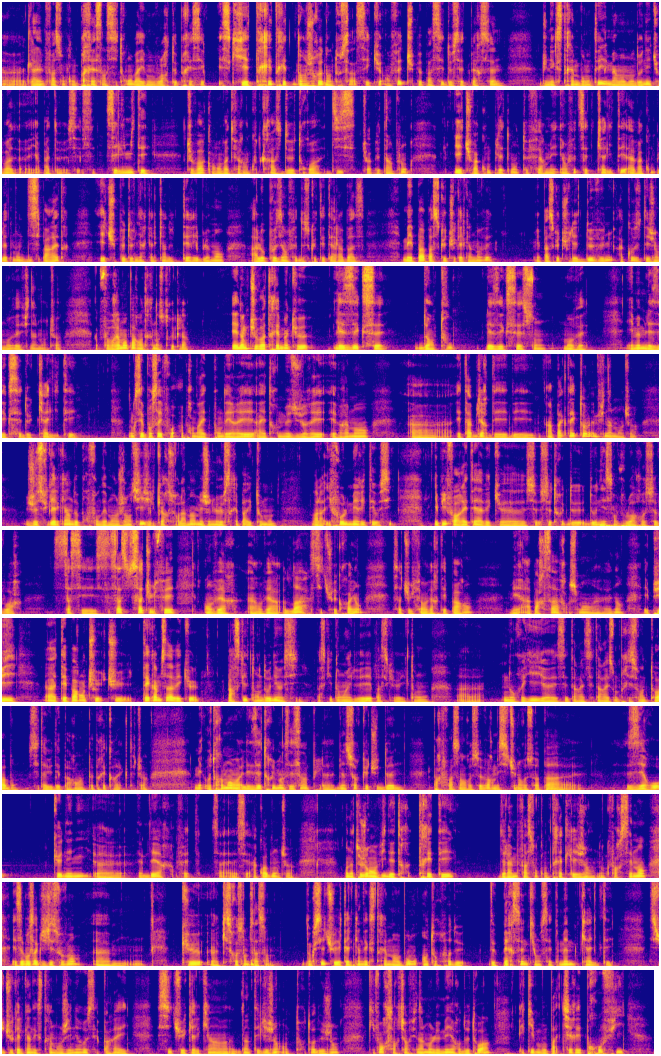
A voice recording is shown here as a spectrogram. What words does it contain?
euh, de la même façon qu'on presse un citron, bah, ils vont vouloir te presser. Et ce qui est très très dangereux dans tout ça, c'est que en fait tu peux passer de cette personne d'une extrême bonté, mais à un moment donné, tu vois, il a pas de, c'est limité. Tu vois, quand on va te faire un coup de crasse 2, 3, 10, tu vas péter un plomb et tu vas complètement te fermer. Et en fait, cette qualité, elle va complètement disparaître et tu peux devenir quelqu'un de terriblement à l'opposé en fait de ce que tu étais à la base. Mais pas parce que tu es quelqu'un de mauvais, mais parce que tu l'es devenu à cause des gens mauvais finalement, tu vois. Donc faut vraiment pas rentrer dans ce truc-là. Et donc tu vois très bien que les excès dans tout, les excès sont mauvais. Et même les excès de qualité. Donc c'est pour ça qu'il faut apprendre à être pondéré, à être mesuré et vraiment euh, établir des, des impacts avec toi-même finalement, tu vois. Je suis quelqu'un de profondément gentil, j'ai le cœur sur la main, mais je ne le serai pas avec tout le monde. Voilà, il faut le mériter aussi. Et puis il faut arrêter avec euh, ce, truc de donner sans vouloir recevoir. Ça, c'est ça, tu le fais envers, envers Allah si tu es croyant. Ça, tu le fais envers tes parents. Mais à part ça, franchement, euh, non. Et puis, euh, tes parents, tu, tu es comme ça avec eux parce qu'ils t'ont donné aussi. Parce qu'ils t'ont élevé, parce qu'ils t'ont euh, nourri, etc., etc. Ils ont pris soin de toi. Bon, si tu as eu des parents à peu près corrects, tu vois. Mais autrement, les êtres humains, c'est simple. Bien sûr que tu donnes, parfois sans recevoir, mais si tu ne reçois pas zéro, que nenni, MDR, en fait. C'est à quoi bon, tu vois. On a toujours envie d'être traité de la même façon qu'on traite les gens. Donc forcément, et c'est pour ça que je dis souvent euh, que euh, qui se ressemble s'assemble. Donc si tu es quelqu'un d'extrêmement bon, entoure-toi de, de personnes qui ont cette même qualité. Si tu es quelqu'un d'extrêmement généreux, c'est pareil. Si tu es quelqu'un d'intelligent, entoure-toi de gens qui font ressortir finalement le meilleur de toi et qui ne vont pas tirer profit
